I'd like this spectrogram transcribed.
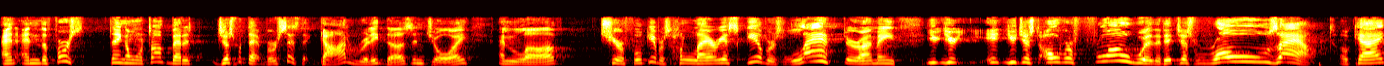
And, and the first thing I want to talk about is just what that verse says that God really does enjoy and love cheerful givers, hilarious givers, laughter. I mean, you, you, it, you just overflow with it, it just rolls out, okay?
